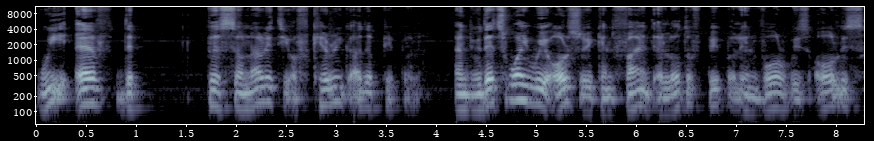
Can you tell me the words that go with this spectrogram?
We have the personality of caring other people. And that's why we also can find a lot of people involved with all this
